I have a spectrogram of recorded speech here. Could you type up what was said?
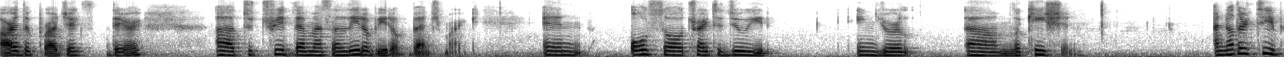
are the projects there uh, to treat them as a little bit of benchmark and also try to do it in your um, location. Another tip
